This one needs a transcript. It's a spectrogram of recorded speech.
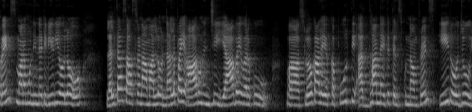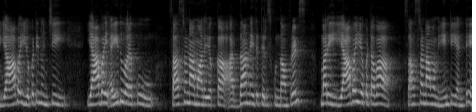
ఫ్రెండ్స్ మనము నిన్నటి వీడియోలో లలితా సహస్రనామాల్లో నలభై ఆరు నుంచి యాభై వరకు శ్లోకాల యొక్క పూర్తి అర్థాన్ని అయితే తెలుసుకున్నాం ఫ్రెండ్స్. ఈరోజు యాభై ఒకటి నుంచి యాభై ఐదు వరకు సహస్రనామాల యొక్క అర్థాన్ని అయితే తెలుసుకుందాం ఫ్రెండ్స్. మరి యాభై ఒకటవ సహస్రనామం ఏంటి అంటే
